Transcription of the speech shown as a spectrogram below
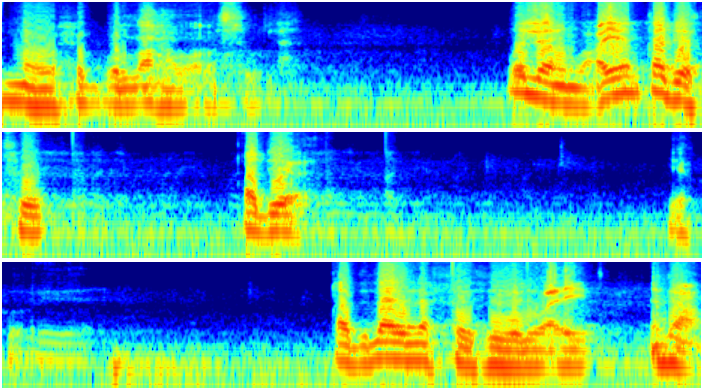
إنه يحب الله ورسوله. واليوم المعين قد يتوب قد يكون قد لا ينفذ فيه الوعيد. نعم.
